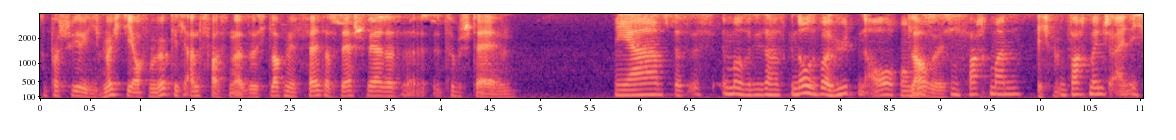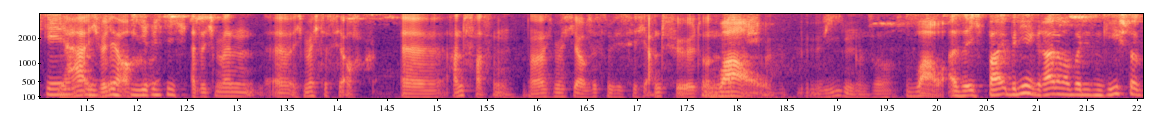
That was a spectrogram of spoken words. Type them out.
super schwierig. Ich möchte die auch wirklich anfassen. Also ich glaube, mir fällt das sehr schwer, das äh, zu bestellen. Ja, das ist immer so die Sache. Das ist genauso bei Hüten auch. Man Glaube muss ich. zum Fachmann, Ich- zum Fachmensch eigentlich gehen. Ja, ich will ja auch. die richtig. Also ich meine, äh, ich möchte es ja auch äh, anfassen. Ne? Ich möchte ja auch wissen, wie es sich anfühlt und Wow. wiegen und so. Wow, also ich bei, bin hier gerade mal bei diesem Gehstock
